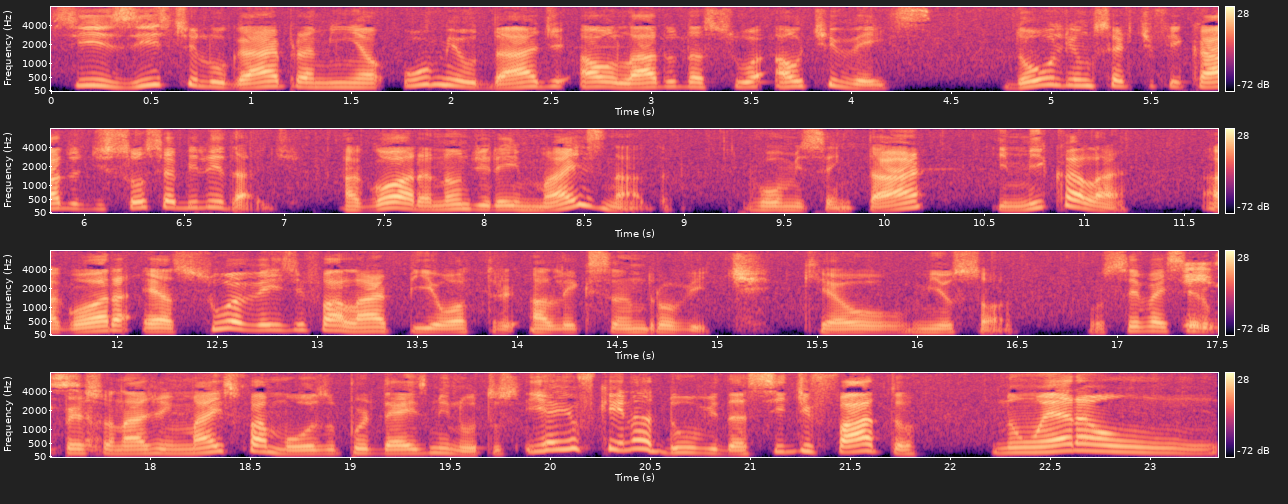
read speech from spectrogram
se existe lugar para minha humildade ao lado da sua altivez. Dou-lhe um certificado de sociabilidade. Agora não direi mais nada. Vou me sentar e me calar. Agora é a sua vez de falar, Piotr Alexandrovitch, que é o Milsov. Você vai ser Isso. o personagem mais famoso por 10 minutos. E aí eu fiquei na dúvida se de fato não era um,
